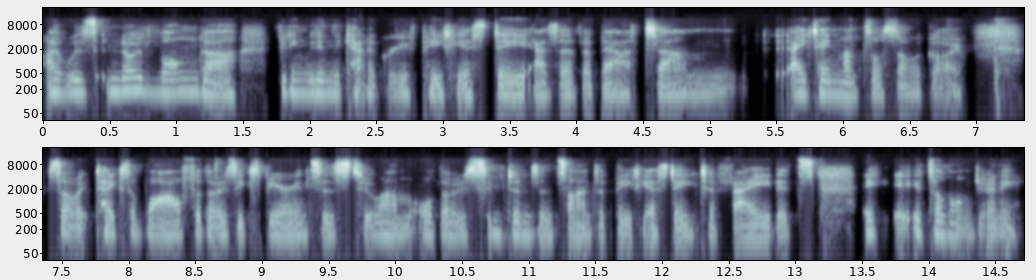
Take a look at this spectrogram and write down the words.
I was no longer fitting within the category of PTSD as of about um, 18 months or so ago. So it takes a while for those experiences to, um, all those symptoms and signs of PTSD to fade. It's, it, it's a long journey.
